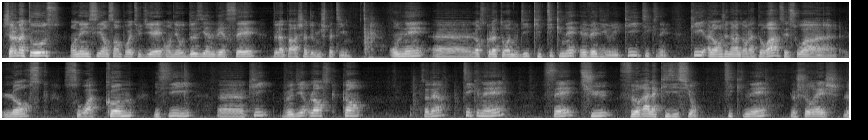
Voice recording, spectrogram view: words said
Shalom à tous, on est ici ensemble pour étudier, on est au deuxième verset de la paracha de Mishpatim. On est euh, lorsque la Torah nous dit qui tikne eved ivri, qui tikne? Qui, alors en général dans la Torah, c'est soit euh, lorsque, soit comme, ici, euh, qui veut dire lorsque, quand. C'est-à-dire, tikne, c'est tu feras l'acquisition. Tikne, le shoresh, le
